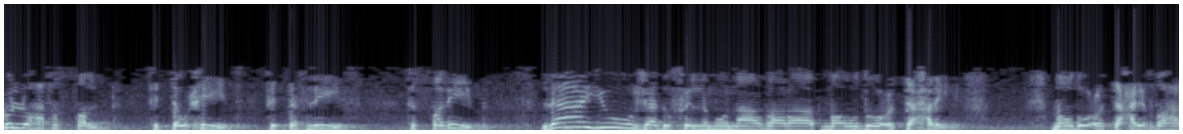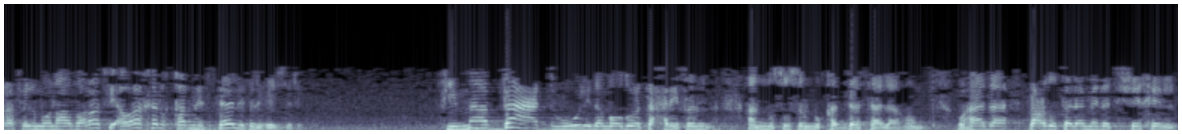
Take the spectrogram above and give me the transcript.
كلها في الصلب في التوحيد في التثليث في الصليب. لا يوجد في المناظرات موضوع التحريف. موضوع التحريف ظهر في المناظرات في أواخر القرن الثالث الهجري. فيما بعد ولد موضوع تحريف النصوص المقدسة لهم. وهذا بعض تلامذة الشيخ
